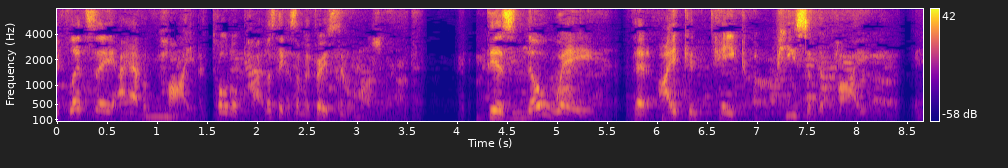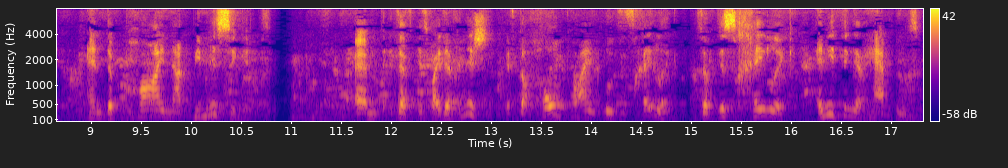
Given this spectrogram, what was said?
if let's say I have a pie, a total pie, let's take something very simple, Marshall. There's no way that I can take a piece of the pie and the pie not be missing it. And that's it's by definition. If the whole pie includes this chelik, so if this chelik, anything that happens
